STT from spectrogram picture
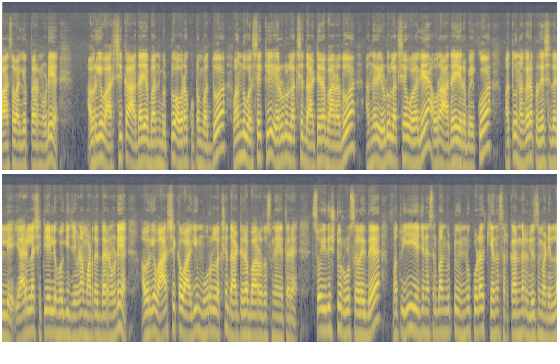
ವಾಸವಾಗಿರುತ್ತಾರೆ ನೋಡಿ ಅವರಿಗೆ ವಾರ್ಷಿಕ ಆದಾಯ ಬಂದ್ಬಿಟ್ಟು ಅವರ ಕುಟುಂಬದ್ದು ಒಂದು ವರ್ಷಕ್ಕೆ ಎರಡು ಲಕ್ಷ ದಾಟಿರಬಾರದು. ಅಂದರೆ ಎರಡು ಲಕ್ಷ ಒಳಗೆ ಅವರ ಆದಾಯ ಇರಬೇಕು. ಮತ್ತು ನಗರ ಪ್ರದೇಶದಲ್ಲಿ ಯಾರೆಲ್ಲ ಸಿಟಿಯಲ್ಲಿ ಹೋಗಿ ಜೀವನ ಮಾಡ್ತಾ ಇದ್ದಾರೆ ನೋಡಿ, ಅವರಿಗೆ ವಾರ್ಷಿಕವಾಗಿ ಮೂರು ಲಕ್ಷ ದಾಟಿರಬಾರದು ಸ್ನೇಹಿತರೆ. ಸೊ ಇದಿಷ್ಟು ರೂಲ್ಸ್ಗಳಿದೆ ಮತ್ತು ಈ ಯೋಜನೆ ಹೆಸರು ಬಂದ್ಬಿಟ್ಟು ಇನ್ನೂ ಕೂಡ ಕೇಂದ್ರ ಸರ್ಕಾರದಿಂದ ರಿಲೀಸ್ ಮಾಡಿಲ್ಲ.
